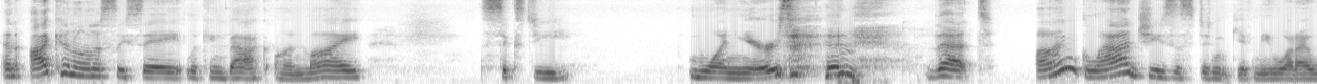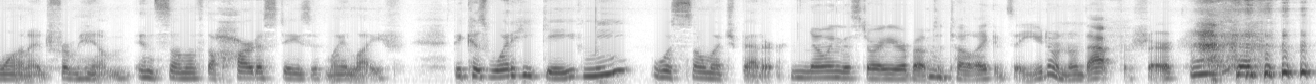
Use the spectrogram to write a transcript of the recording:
And I can honestly say, looking back on my 61 years, that I'm glad Jesus didn't give me what I wanted from Him in some of the hardest days of my life. Because what He gave me was so much better. Knowing the story you're Mm. about to tell, I can say you don't know that for sure.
